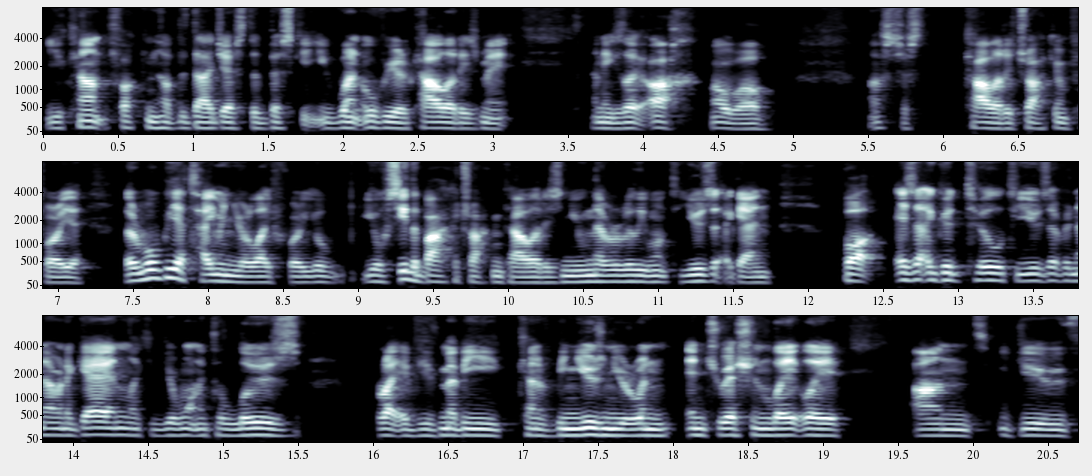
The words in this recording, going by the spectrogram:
you can't fucking have the digestive biscuit. You went over your calories, mate. And he's like, Oh, oh well, that's just calorie tracking for you. There will be a time in your life where you'll you'll see the back of tracking calories and you'll never really want to use it again. But is it a good tool to use every now and again? Like if you're wanting to lose, right? If you've maybe kind of been using your own intuition lately and you've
